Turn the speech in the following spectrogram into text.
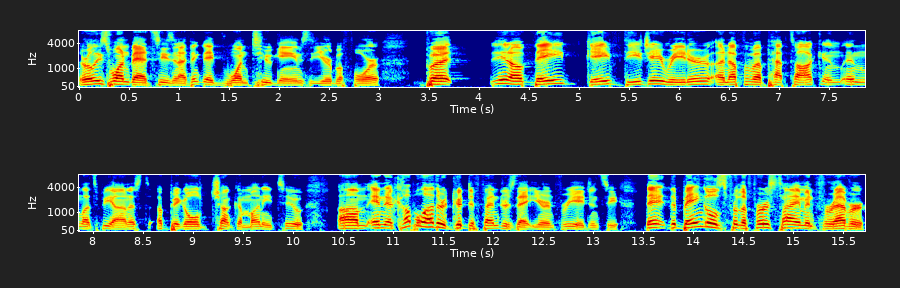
or at least one bad season. I think they'd won two games the year before. But, you know, they gave DJ Reader enough of a pep talk, and, and let's be honest, a big old chunk of money, too. Um, and a couple other good defenders that year in free agency. They, the Bengals, for the first time in forever,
